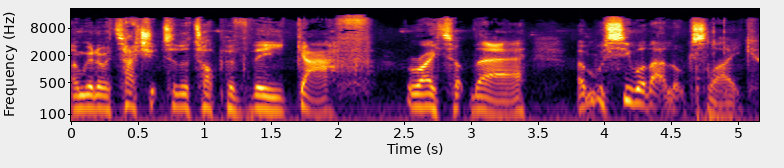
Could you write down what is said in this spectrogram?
I'm going to attach it to the top of the gaff right up there and we'll see what that looks like.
